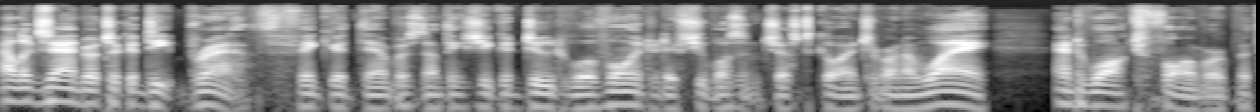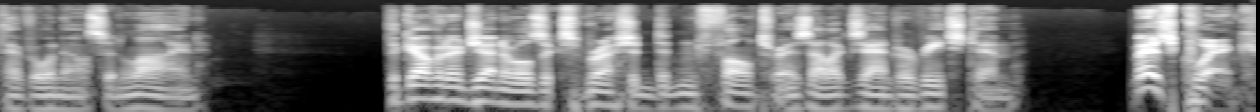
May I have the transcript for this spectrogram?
Alexandra took a deep breath, figured there was nothing she could do to avoid it if she wasn't just going to run away, and walked forward with everyone else in line. The Governor General's expression didn't falter as Alexandra reached him. Miss Quick,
